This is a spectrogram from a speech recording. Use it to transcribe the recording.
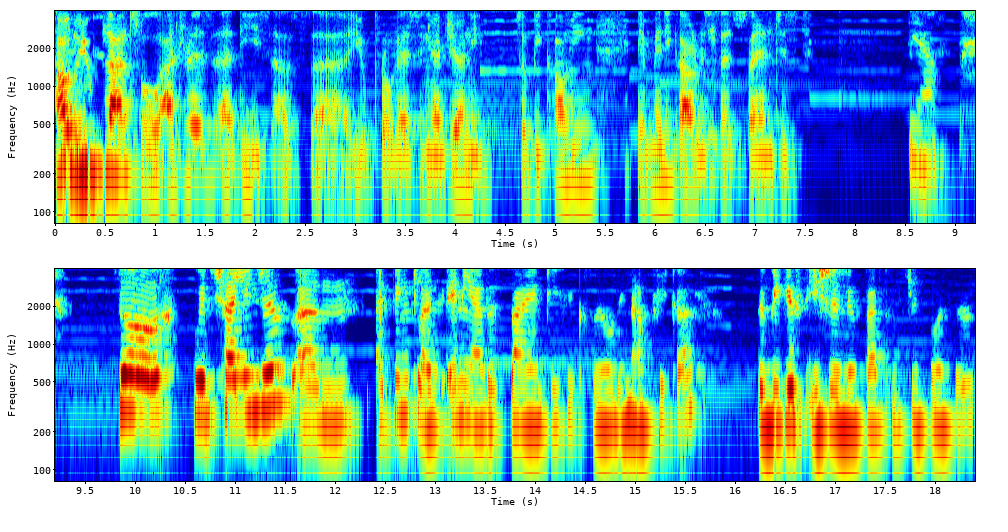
How do you mm-hmm. plan to address uh, these as uh, you progress in your journey to becoming a medical research scientist? Yeah. So, with challenges, um, I think like any other scientific field in Africa, the biggest issue is that with resources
